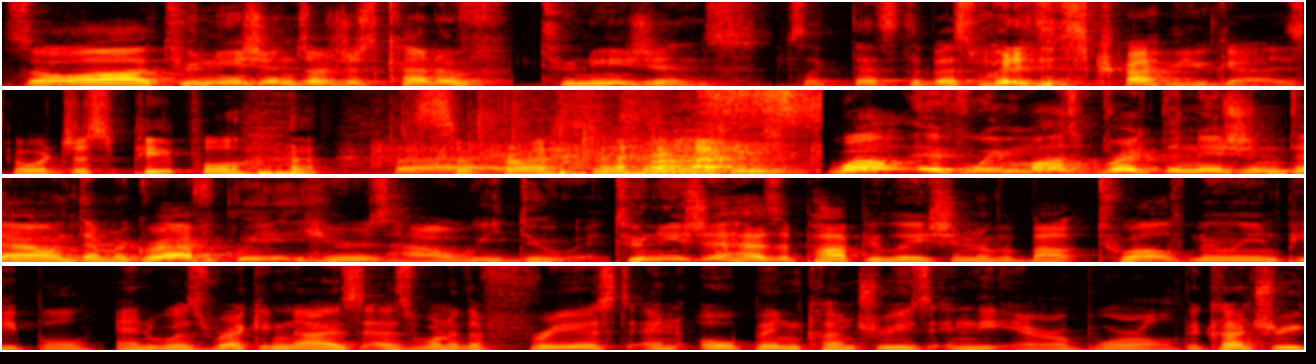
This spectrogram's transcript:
so uh, Tunisians are just kind of Tunisians. It's like that's the best way to describe you guys. We're just people. Surprise. Well, if we must break the nation down demographically, here's how we do it. Tunisia has a population of about 12 million people and was recognized as one of the freest and open countries in the Arab world. The country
